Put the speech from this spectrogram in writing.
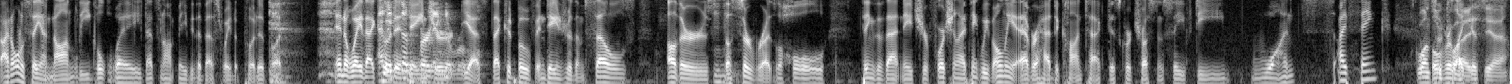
I don't want to say a non-legal way. That's not maybe the best way to put it, but in a way that could the endanger, yes, that could both endanger themselves, others, the Mhm. server as a whole, things of that nature. Fortunately, I think we've only ever had to contact Discord Trust and Safety once, I think, Once over or like a twice, s-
